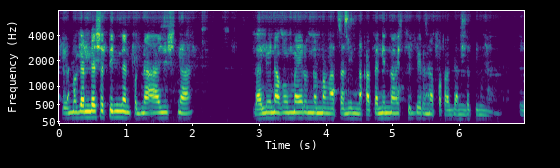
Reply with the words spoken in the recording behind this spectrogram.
So maganda sa tingnan pag naayos na. Lalo na kung mayroon ng mga tanim, nakatanim ng strawberry, napakaganda tingnan. So,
